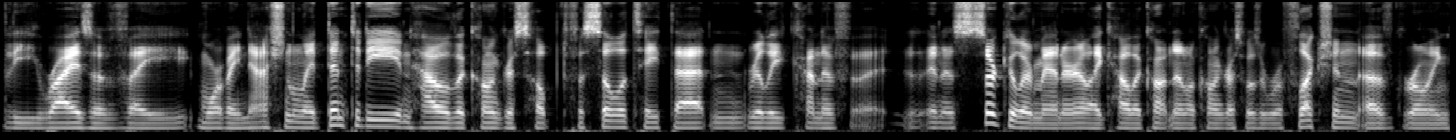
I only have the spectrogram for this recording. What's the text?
the rise of a more of a national identity and how the Congress helped facilitate that, and really kind of uh, in a circular manner, like how the Continental Congress was a reflection of growing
